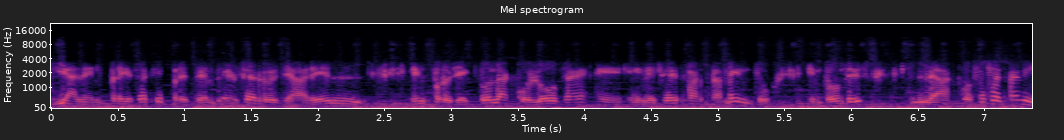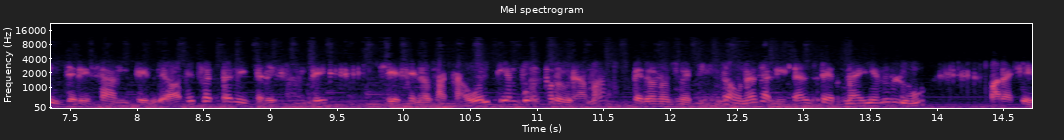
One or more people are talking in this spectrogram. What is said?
y a la empresa que pretende desarrollar el, el proyecto La Colosa eh, en ese departamento. Entonces, la cosa fue tan interesante, el debate fue tan interesante que se nos acabó el tiempo del programa, pero nos metimos a una salida alterna ahí en Blue para que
